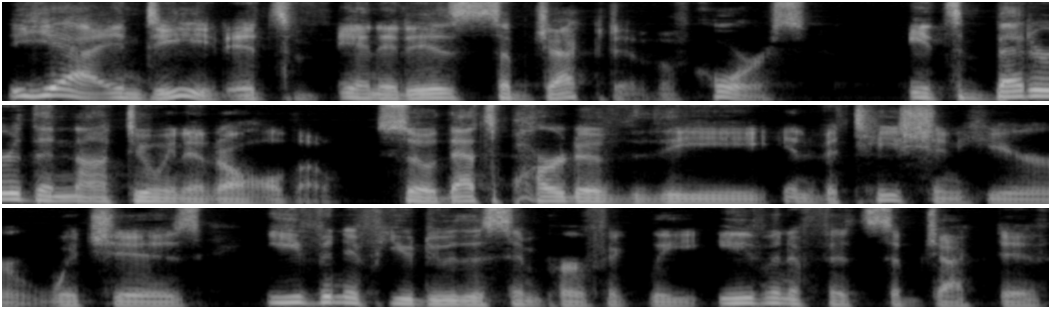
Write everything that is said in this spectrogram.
Yeah, indeed. It's and it is subjective, of course. it's better than not doing it at all though so that's part of the invitation here which is even if you do this imperfectly even if it's subjective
